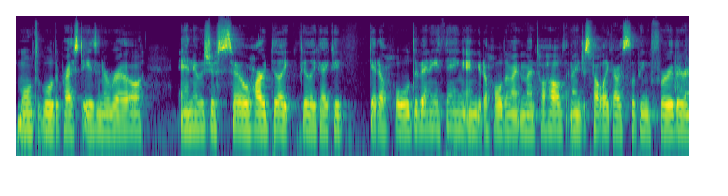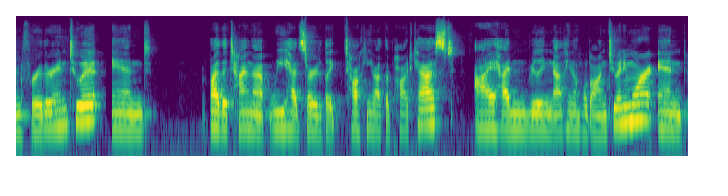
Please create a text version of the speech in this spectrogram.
multiple depressed days in a row. And it was just so hard to like feel like I could get a hold of anything and get a hold of my mental health and I just felt like I was slipping further and further into it. And by the time that we had started like talking about the podcast, I had really nothing to hold on to anymore, and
